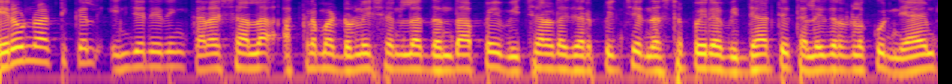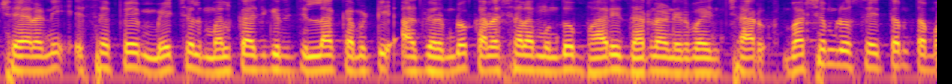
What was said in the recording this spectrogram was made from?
ఏరోనాటికల్ ఇంజనీరింగ్ కళాశాల అక్రమ డొనేషన్ల దందాపై విచారణ జరిపించి నష్టపోయిన విద్యార్థి తల్లిదండ్రులకు న్యాయం చేయాలని ఎస్ఎఫ్ఐ మేడ్చల్ మల్కాజ్గిరి జిల్లా కమిటీ ఆధ్వర్యంలో కళాశాల ముందు భారీ ధర్నా నిర్వహించారు. వర్షంలో సైతం తమ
